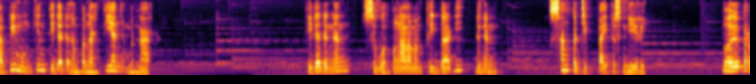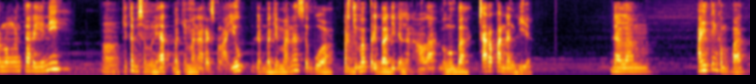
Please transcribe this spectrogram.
Tapi mungkin tidak dengan pengertian yang benar. Tidak dengan sebuah pengalaman pribadi dengan sang pencipta itu sendiri. Melalui perenungan kali ini, eh, kita bisa melihat bagaimana respon Ayub dan bagaimana sebuah perjumpaan pribadi dengan Allah mengubah cara pandang dia. Dalam ayat yang keempat,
